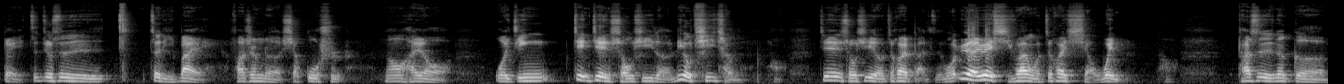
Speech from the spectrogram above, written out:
对，这就是这礼拜发生的小故事，然后还有我已经。渐渐熟悉了六七成，好，渐渐熟悉了这块板子，我越来越喜欢我这块小 Win，好，它是那个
